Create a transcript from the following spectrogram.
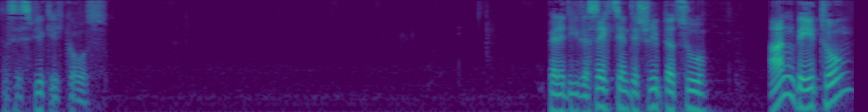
Das ist wirklich groß. Benedikt XVI. schrieb dazu, Anbetung,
